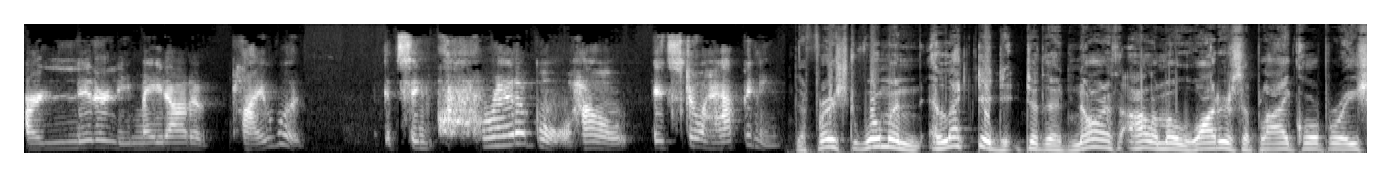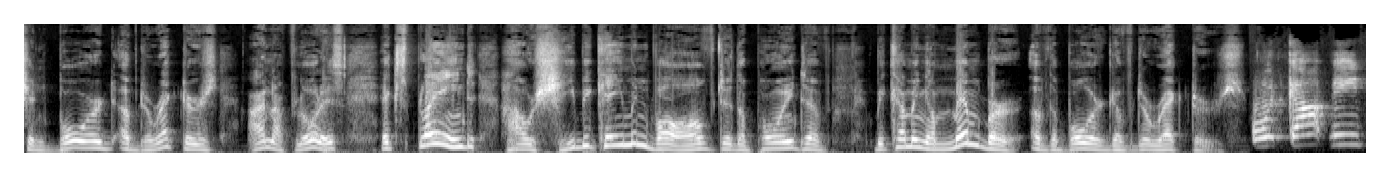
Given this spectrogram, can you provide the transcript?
are literally made out of plywood. It's incredible how it's still happening. The first woman elected to the North Alamo Water Supply Corporation Board of Directors, Anna Flores, explained how she became involved to the point of becoming a member of the Board of Directors. What got me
